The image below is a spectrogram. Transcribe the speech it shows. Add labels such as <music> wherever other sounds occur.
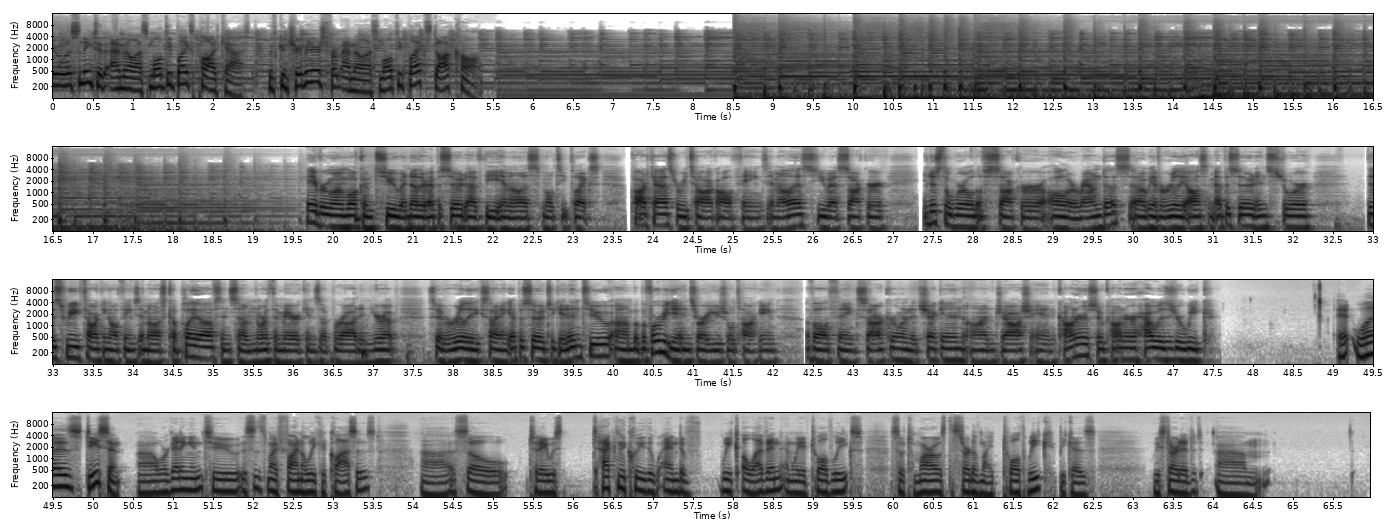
You're listening to the MLS Multiplex podcast with contributors from MLSMultiplex.com. Hey everyone, welcome to another episode of the MLS Multiplex podcast where we talk all things MLS, US soccer, just the world of soccer all around us. Uh, we have a really awesome episode in store this week talking all things MLS Cup playoffs and some North Americans abroad in Europe. So we have a really exciting episode to get into. Um, but before we get into our usual talking of all things soccer, I wanted to check in on Josh and Connor. So, Connor, how was your week? It was decent. Uh, we're getting into this is my final week of classes. Uh, so today was technically the end of week 11, and we have 12 weeks. So tomorrow is the start of my 12th week because we started um,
